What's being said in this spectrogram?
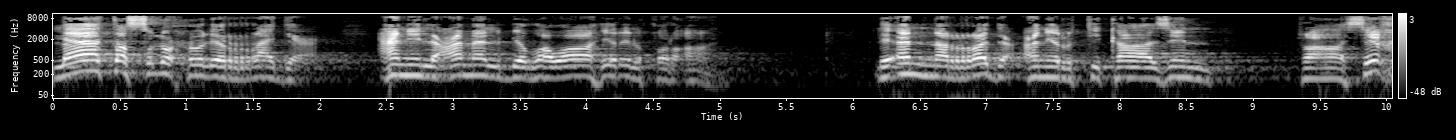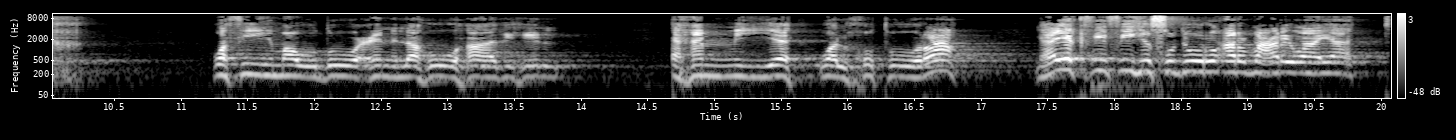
لا تصلح للردع عن العمل بظواهر القرآن لأن الردع عن ارتكاز راسخ وفي موضوع له هذه الأهمية والخطورة لا يكفي فيه صدور أربع روايات.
